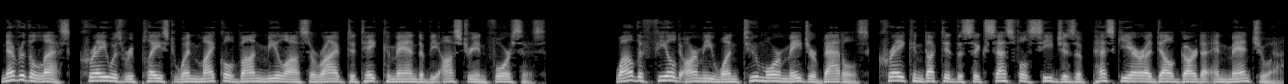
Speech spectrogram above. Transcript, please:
Nevertheless, Kray was replaced when Michael von Melas arrived to take command of the Austrian forces. While the field army won two more major battles, Kray conducted the successful sieges of Peschiera del Garda and Mantua.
